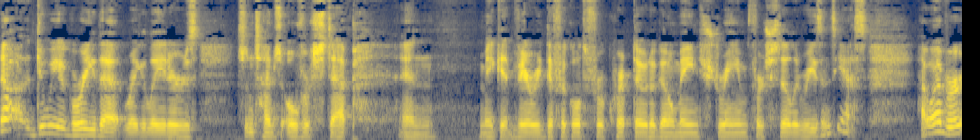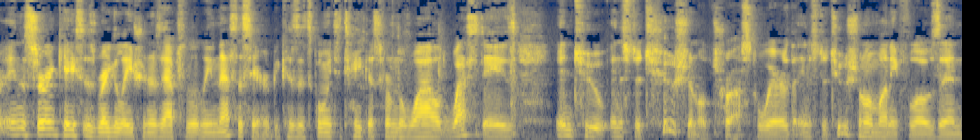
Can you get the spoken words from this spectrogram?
Now, do we agree that regulators sometimes overstep and make it very difficult for crypto to go mainstream for silly reasons? Yes. However, in certain cases, regulation is absolutely necessary because it's going to take us from the Wild West days into institutional trust, where the institutional money flows in,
